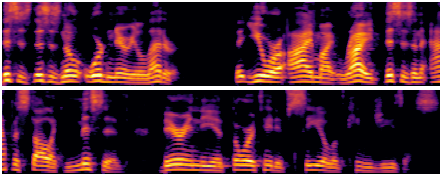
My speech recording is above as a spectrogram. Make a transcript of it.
this, is, this is no ordinary letter that you or I might write. This is an apostolic missive bearing the authoritative seal of King Jesus.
